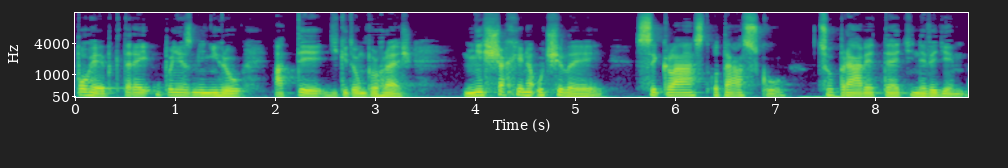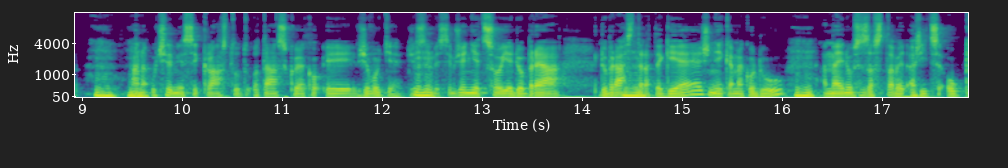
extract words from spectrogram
pohyb, který úplně změní hru a ty díky tomu prohraješ. Mě šachy naučili si klást otázku, co právě teď nevidím. Mm-hmm. A naučili mě si klást tu otázku jako i v životě. Že mm-hmm. si mhm. myslím, že něco je dobrá, dobrá mm-hmm. strategie, že někam jako jdu mm-hmm. a najednou se zastavit a říct si OK,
